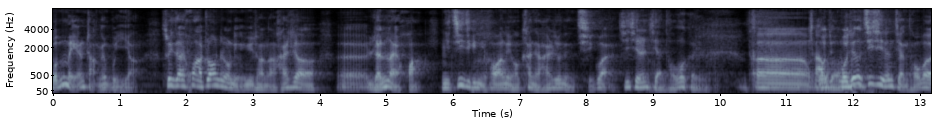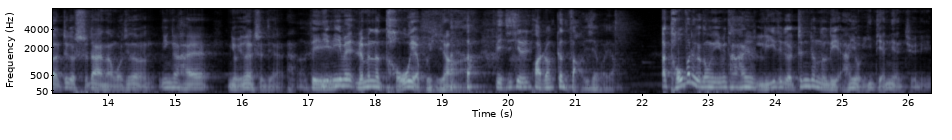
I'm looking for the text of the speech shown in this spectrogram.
我们每个人长得不一样，所以在化妆这种领域上呢，还是要呃人来化。你机器给你化完了以后，看起来还是有点奇怪。机器人剪头发可以吗？呃，我觉我觉得机器人剪头发这个时代呢，我觉得应该还有一段时间，比因因为人们的头也不一样啊。比机器人化妆更早一些，我要啊，头发这个东西，因为它还是离这个真正的脸还有一点点距离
